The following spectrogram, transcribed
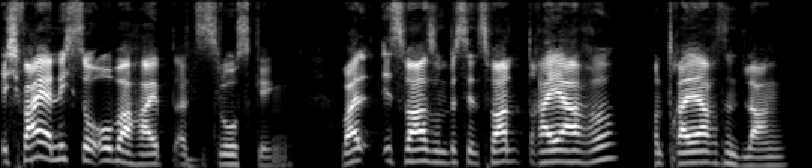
ich war ja nicht so oberhyped, als es losging. Weil es war so ein bisschen, es waren drei Jahre und drei Jahre sind lang.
